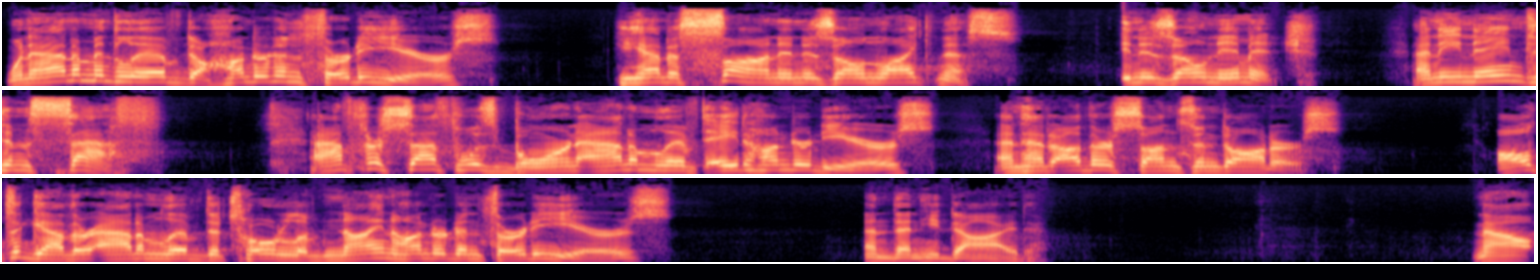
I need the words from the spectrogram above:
When Adam had lived 130 years, he had a son in his own likeness, in his own image and he named him Seth. After Seth was born, Adam lived 800 years and had other sons and daughters. Altogether, Adam lived a total of 930 years, and then he died. Now,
